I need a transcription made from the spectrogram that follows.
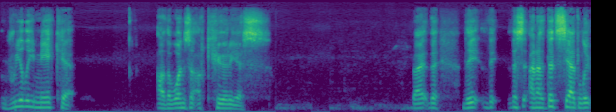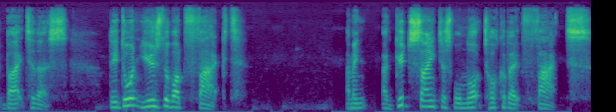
really make it are the ones that are curious right the, the, the this and i did say i'd look back to this they don't use the word fact I mean, a good scientist will not talk about facts.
